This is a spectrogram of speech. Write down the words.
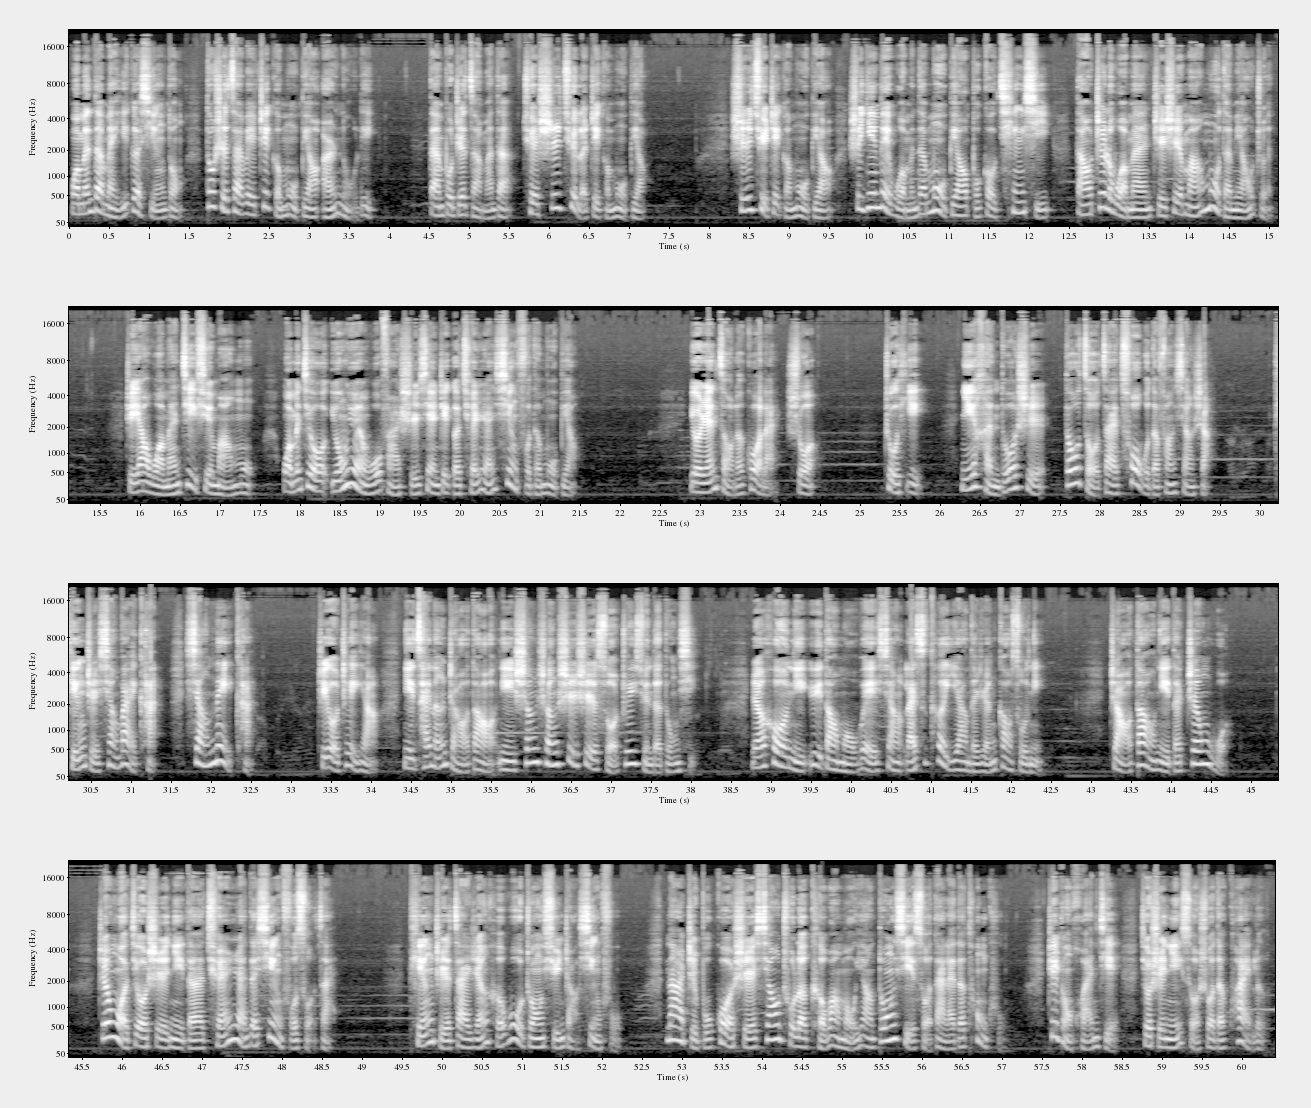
我们的每一个行动都是在为这个目标而努力。但不知怎么的，却失去了这个目标。失去这个目标，是因为我们的目标不够清晰，导致了我们只是盲目的瞄准。只要我们继续盲目，我们就永远无法实现这个全然幸福的目标。有人走了过来，说：“注意，你很多事都走在错误的方向上。停止向外看，向内看。只有这样。”你才能找到你生生世世所追寻的东西，然后你遇到某位像莱斯特一样的人，告诉你，找到你的真我，真我就是你的全然的幸福所在。停止在人和物中寻找幸福，那只不过是消除了渴望某样东西所带来的痛苦。这种缓解就是你所说的快乐。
